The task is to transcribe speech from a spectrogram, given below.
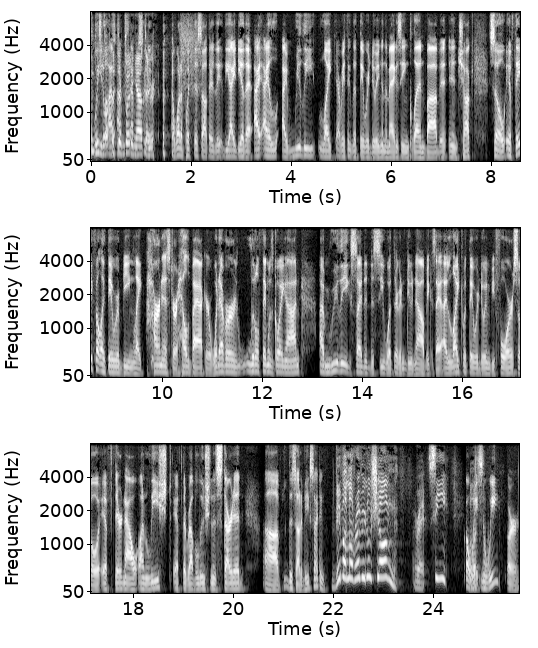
Well, you know, I, they're I'm- putting I'm out gonna- there. I want to put this out there: the, the idea that I, I I really liked everything that they were doing in the magazine, Glen, Bob, and, and Chuck. So if they felt like they were being like harnessed or held back or whatever little thing was going on. I'm really excited to see what they're going to do now because I, I liked what they were doing before. So if they're now unleashed, if the revolution has started, uh, this ought to be exciting. Viva la revolution! All right, See? Oh Well, wait, no, we or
